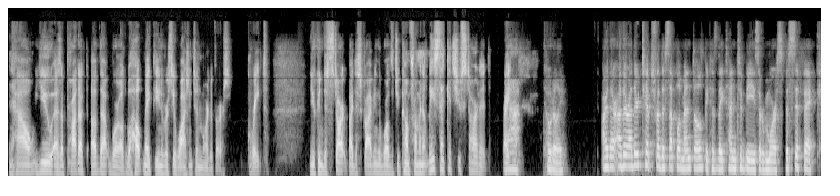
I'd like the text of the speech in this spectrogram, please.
and how you, as a product of that world, will help make the University of Washington more diverse. Great. You can just start by describing the world that you come from, and at least that gets you started, right? Yeah, totally. Are there other other tips for the supplementals because they tend to be sort of more specific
